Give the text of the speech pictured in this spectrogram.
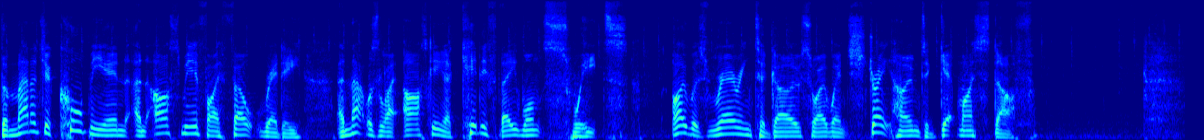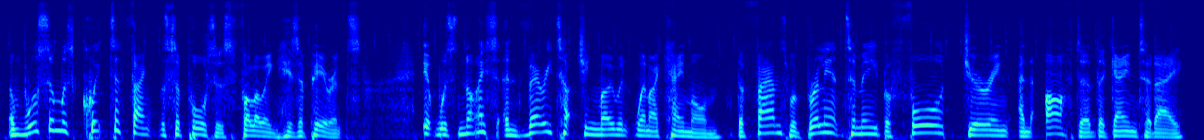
the manager called me in and asked me if I felt ready, and that was like asking a kid if they want sweets. I was raring to go, so I went straight home to get my stuff. And Wilson was quick to thank the supporters following his appearance. It was nice and very touching moment when I came on. The fans were brilliant to me before, during, and after the game today.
